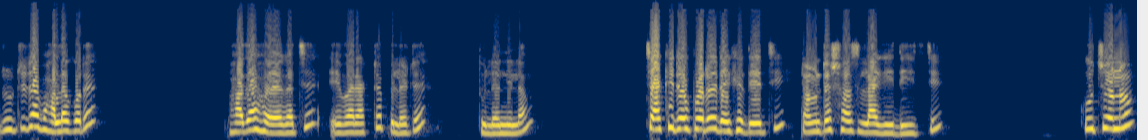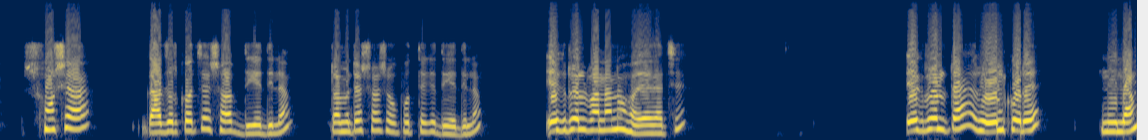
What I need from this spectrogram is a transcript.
রুটিটা ভালো করে ভাজা হয়ে গেছে। এবার একটা প্লেটে তুলে নিলাম। চাকির উপরে রেখে দিয়েছি। টমেটো সস লাগিয়ে দিয়েছি। কুচনো শসা, গাজর কচা সব দিয়ে দিলাম। টমেটো সস ওপর থেকে দিয়ে দিলাম। এগ রোল বানানো হয়ে গেছে। এগ রোলটা রোল করে নিলাম।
